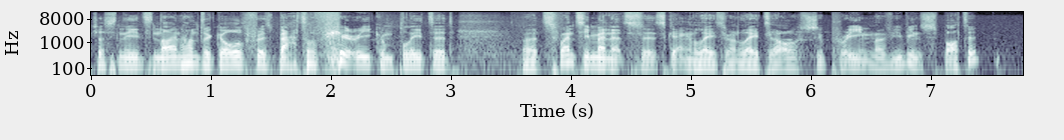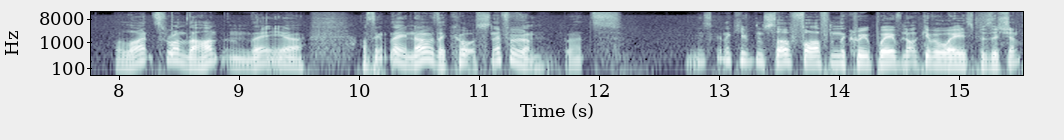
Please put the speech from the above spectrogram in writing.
just needs 900 gold for his Battle Fury completed. But 20 minutes, it's getting later and later. Oh, Supreme, have you been spotted? Alliance are on the hunt, and they, uh, I think they know they caught a sniff of him. But he's going to keep himself far from the creep wave, not give away his position.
